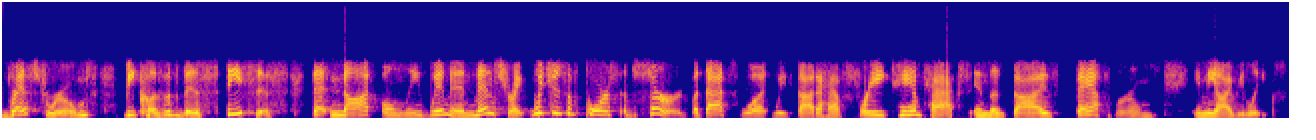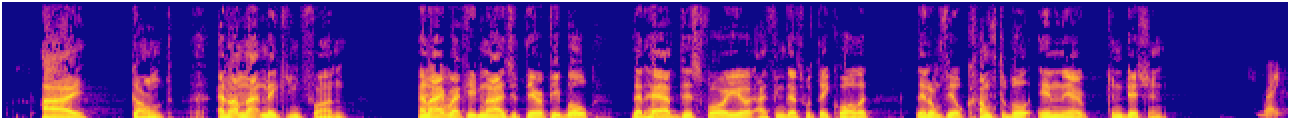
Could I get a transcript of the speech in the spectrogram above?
restrooms because of this thesis that not only women menstruate, which is of course absurd, but that's what we've got to have free Tampax in the guys' bathrooms in the Ivy Leagues. I don't. And I'm not making fun. And I, I recognize that there are people that have dysphoria. I think that's what they call it. They don't feel comfortable in their condition. Right.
